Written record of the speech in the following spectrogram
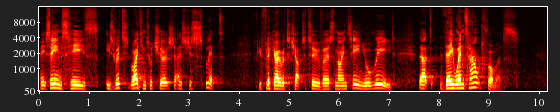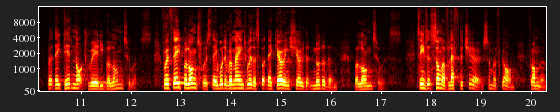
And it seems he's, he's writing to a church that has just split. If you flick over to chapter 2, verse 19, you'll read that they went out from us, but they did not really belong to us. For if they'd belonged to us, they would have remained with us, but their going showed that none of them belonged to us. Seems that some have left the church, some have gone from them.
